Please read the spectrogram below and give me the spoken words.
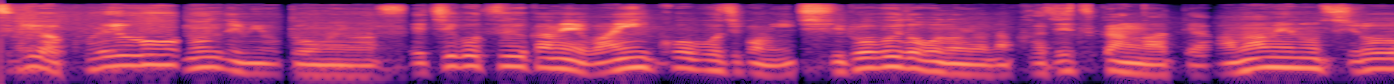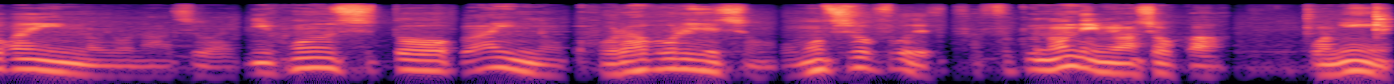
次はこれを飲んでみようと思います。越後通過目ワイン酵母仕込み。白ぶどうのような果実感があって甘めの白ワインのような味わい。日本酒とワインのコラボレーション。面白そうです。早速飲んでみましょうか。ここに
